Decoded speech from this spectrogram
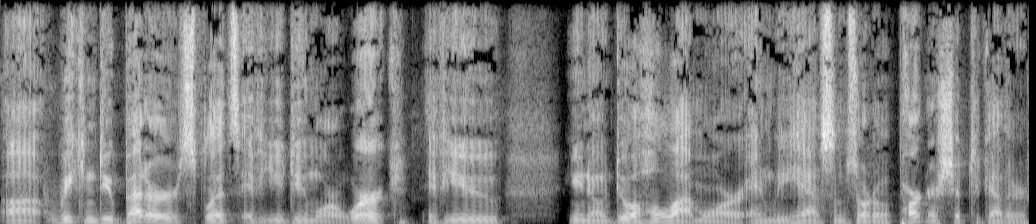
Uh, we can do better splits if you do more work. If you you know do a whole lot more and we have some sort of a partnership together.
